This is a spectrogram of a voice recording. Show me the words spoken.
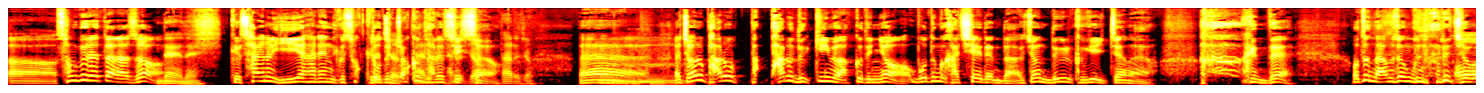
어, 성별에 따라서 네네. 그 사연을 이해하는 그 속도도 그렇죠. 조금 다를 수 있어요. 다르죠. 예. 음. 저는 바로 바, 로 느낌이 왔거든요. 모든 거 같이 해야 된다. 저는 늘 그게 있잖아요. 근데 어떤 남성분들은 저거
